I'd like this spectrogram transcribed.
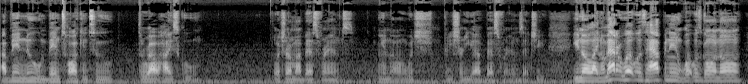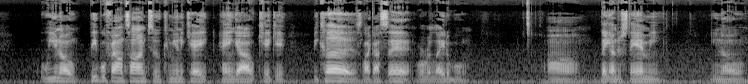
I've been new and been talking to throughout high school, which are my best friends, you know, which pretty sure you got best friends that you, you know, like no matter what was happening, what was going on, we, you know, people found time to communicate, hang out, kick it, because like I said, we're relatable. Um, they understand me, you know,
